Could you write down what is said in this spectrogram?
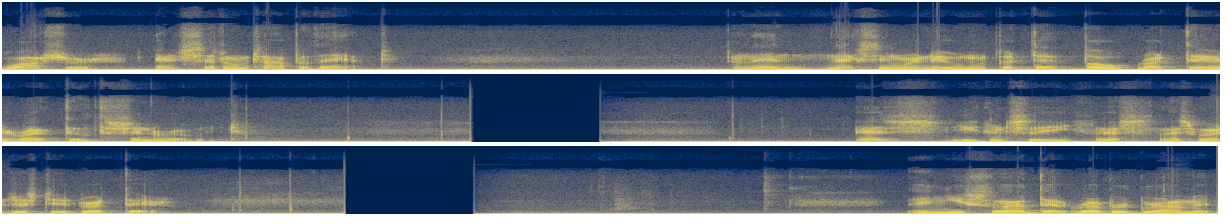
washer and set on top of that. And then next thing we're going to do we're going to put that bolt right there right through the center of it. As you can see that's that's what I just did right there. Then you slide that rubber grommet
